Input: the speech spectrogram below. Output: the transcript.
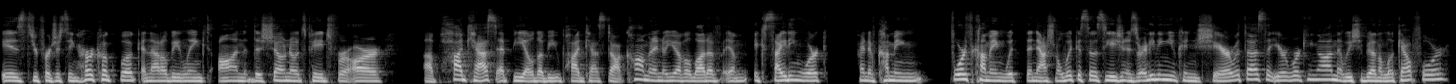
is through purchasing her cookbook. And that'll be linked on the show notes page for our uh, podcast at blwpodcast.com. And I know you have a lot of um, exciting work kind of coming forthcoming with the National WIC Association. Is there anything you can share with us that you're working on that we should be on the lookout for?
